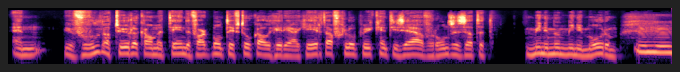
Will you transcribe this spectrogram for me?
En je voelt natuurlijk al meteen, de vakbond heeft ook al gereageerd afgelopen weekend. Die zei, ja, voor ons is dat het minimum minimorum. Mhm.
